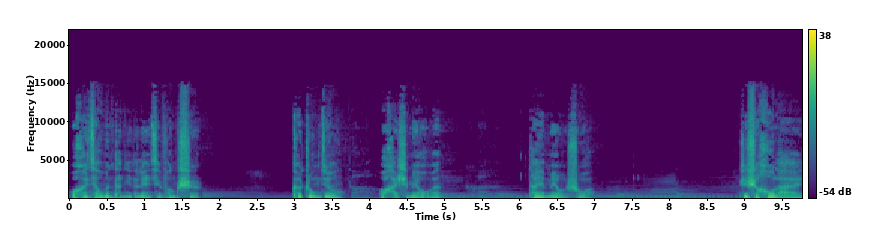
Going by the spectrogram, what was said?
我很想问他你的联系方式，可终究我还是没有问，他也没有说。只是后来，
